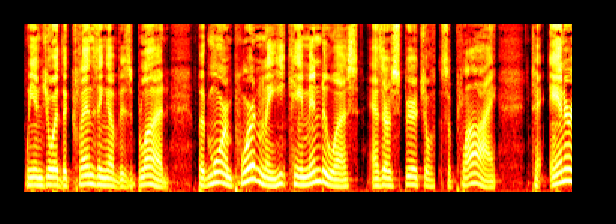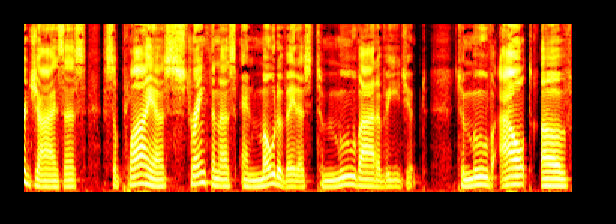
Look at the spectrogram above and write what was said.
We enjoyed the cleansing of His blood. But more importantly, He came into us as our spiritual supply to energize us, supply us, strengthen us, and motivate us to move out of Egypt, to move out of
